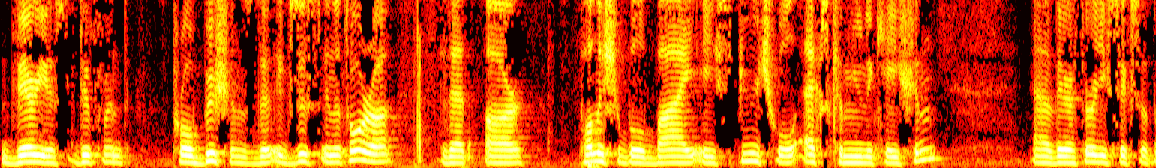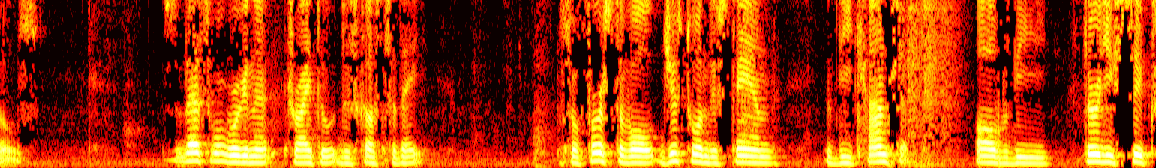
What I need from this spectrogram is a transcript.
various different prohibitions that exist in the Torah that are punishable by a spiritual excommunication. Uh, there are 36 of those. So that's what we're going to try to discuss today. So, first of all, just to understand the concept of the 36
